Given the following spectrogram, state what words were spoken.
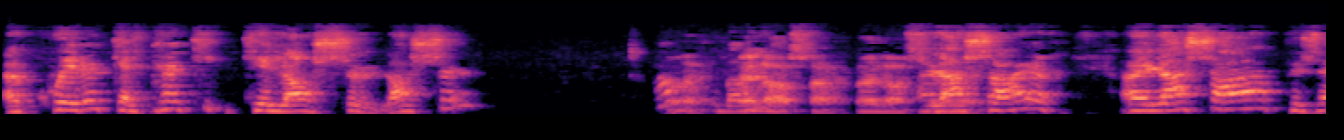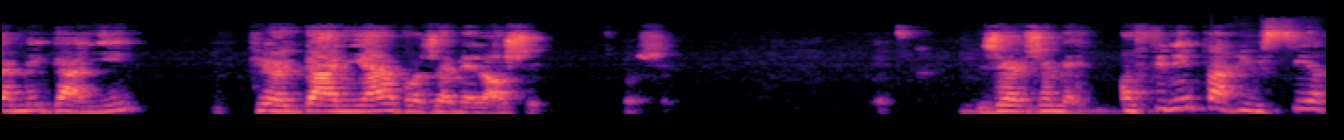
Un quitter, quelqu'un qui, qui, est lâcheux. Lâcheux? Un lâcheur. Un lâcheur. Un lâcheur. Un lâcheur peut jamais gagner, puis un gagnant va jamais lâcher. Jamais. On finit par réussir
